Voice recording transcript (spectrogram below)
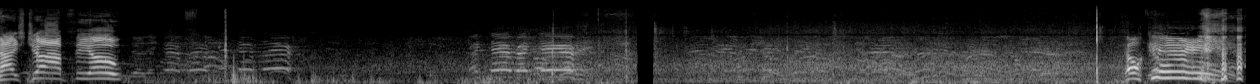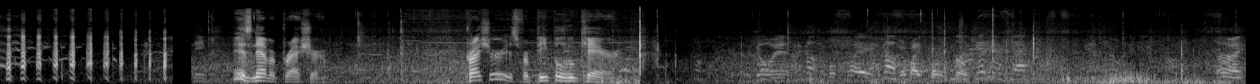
Nice job, Theo. Right there, right there! Okay! There's never pressure. Pressure is for people who care. Alright.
